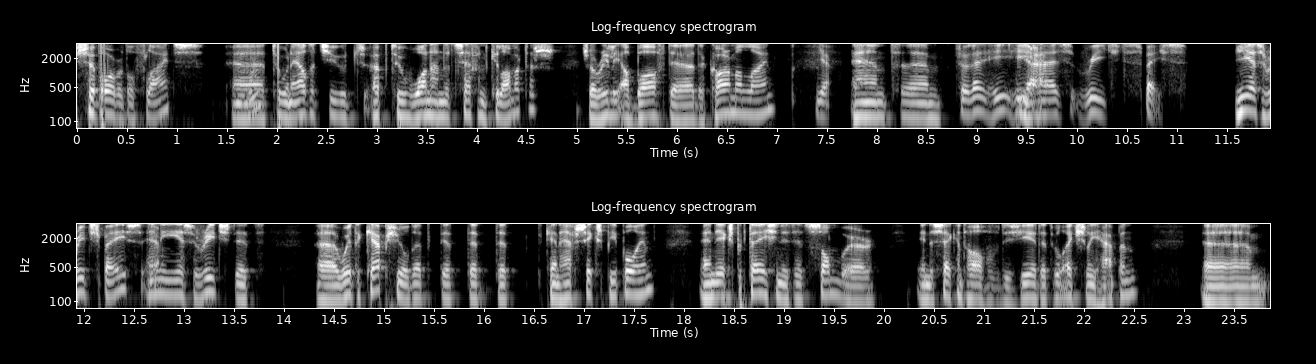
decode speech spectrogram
suborbital flights uh, to an altitude up to 107 kilometers. So really above the, the Kármán line. Yeah. And um, So that he, he Yeah. has reached space. he has reached space and Yeah. he has reached it uh, with a capsule that, that that that can have six people in and the expectation is that somewhere in the second half of this year that will actually happen um,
